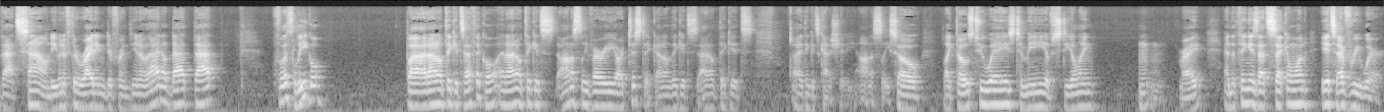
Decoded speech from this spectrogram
that sound, even if they're writing different. You know, I don't that that it's legal, but I don't think it's ethical, and I don't think it's honestly very artistic. I don't think it's. I don't think it's. I think it's kind of shitty, honestly. So, like those two ways to me of stealing, right? And the thing is, that second one, it's everywhere.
